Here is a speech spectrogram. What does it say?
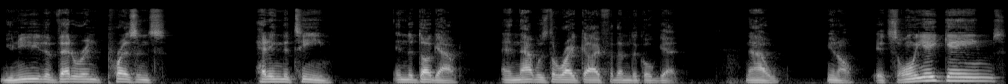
you need a veteran presence heading the team in the dugout. And that was the right guy for them to go get. Now, you know, it's only eight games.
